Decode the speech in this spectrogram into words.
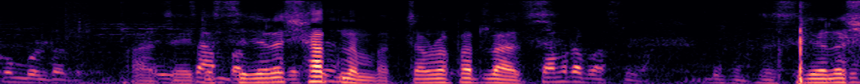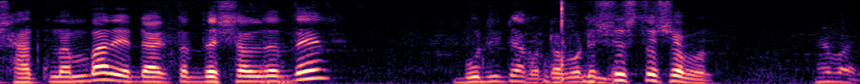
কম্বলটা দেখেন। আচ্ছা এটা সিরিয়ালের দেখছেন? সাত নাম্বার চামড়া পাতলা আছে। চামড়া পাতলা দেখেন। আচ্ছা, সিরিয়ালের সাত নাম্বার এটা একটা দেশাল জাতের। বডিটা মোটামুটি সুস্থ সবল। হ্যাঁ ভাই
